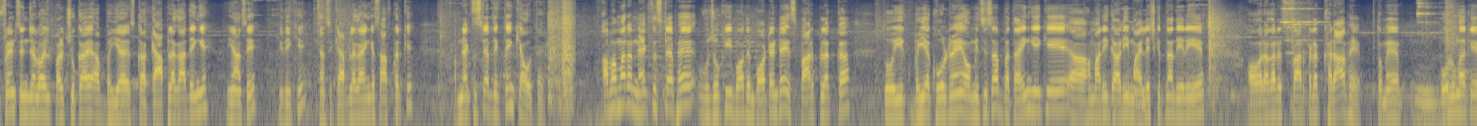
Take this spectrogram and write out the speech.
फ्रेंड्स, इंजन ऑयल पड़ चुका है, अब भैया इसका कैप लगा देंगे यहाँ से। ये देखिए, यहाँ से कैप लगाएँगे साफ़ करके। अब नेक्स्ट स्टेप देखते हैं क्या होता है। अब हमारा नेक्स्ट स्टेप है, वो जो कि बहुत इंपॉर्टेंट है स्पार्क प्लग का। तो ये भैया खोल रहे हैं और मिसी साहब बताएँगे कि हमारी गाड़ी माइलेज कितना दे रही है। और अगर स्पार्क प्लग ख़राब है तो मैं बोलूँगा कि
